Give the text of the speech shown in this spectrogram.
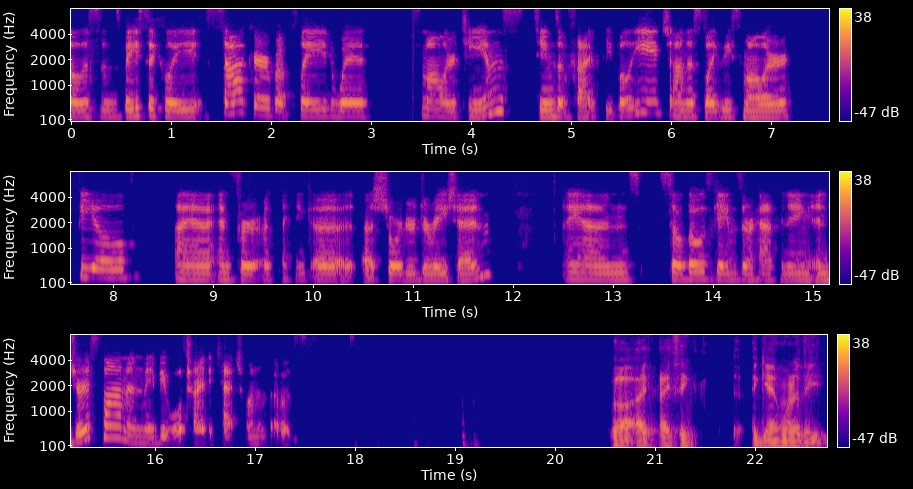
So this is basically soccer, but played with smaller teams, teams of five people each on a slightly smaller field, uh, and for I think a, a shorter duration. And so those games are happening in Jerusalem, and maybe we'll try to catch one of those. Well, I, I think again, one of the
